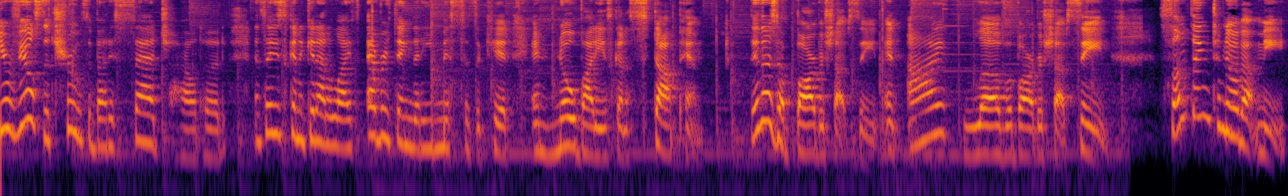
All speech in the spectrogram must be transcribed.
He reveals the truth about his sad childhood and says he's going to get out of life everything that he missed as a kid and nobody is going to stop him. Then there's a barbershop scene, and I love a barbershop scene. Something to know about me.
